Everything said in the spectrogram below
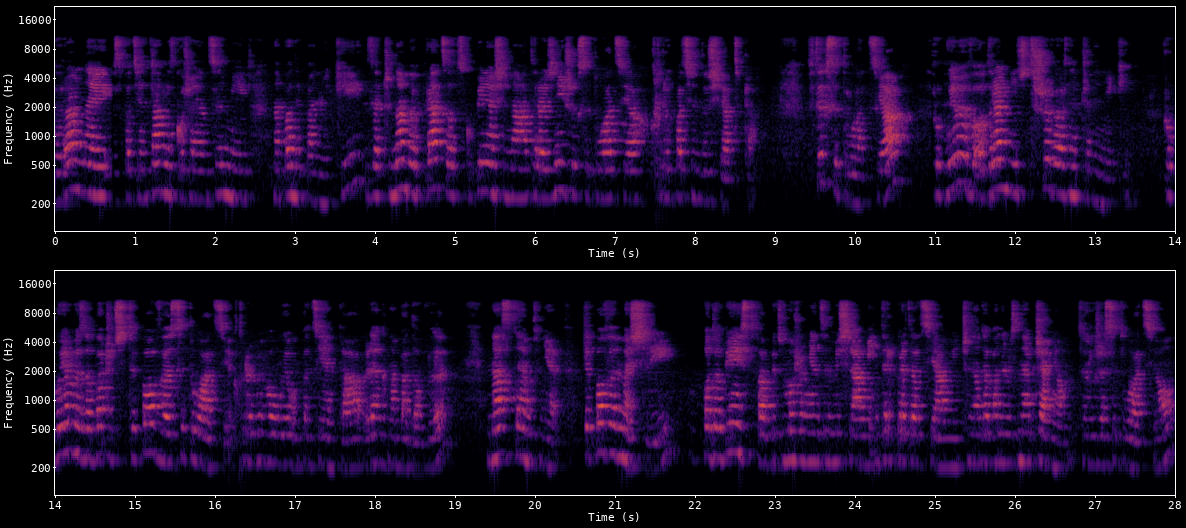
behawioralnej z pacjentami zgłaszającymi napady paniki zaczynamy pracę od skupienia się na teraźniejszych sytuacjach, których pacjent doświadcza. W tych sytuacjach próbujemy wyodrębnić trzy ważne czynniki. Próbujemy zobaczyć typowe sytuacje, które wywołują u pacjenta lęk napadowy, następnie typowe myśli, podobieństwa być może między myślami, interpretacjami czy nadawanym znaczeniom tymże sytuacjom,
